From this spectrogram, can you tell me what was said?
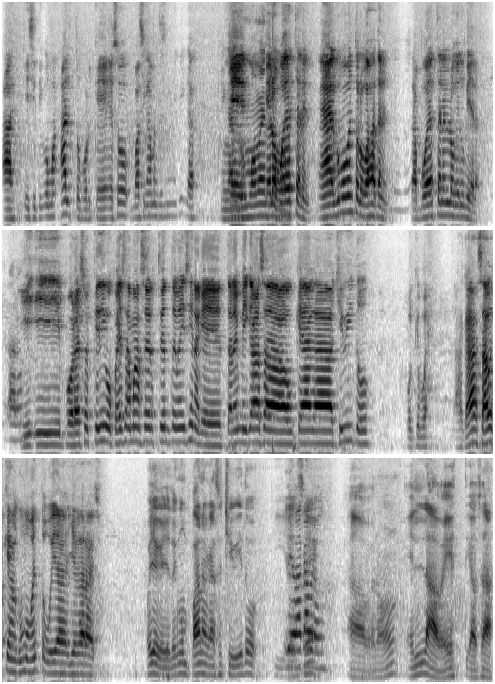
adquisitivo más alto, porque eso básicamente significa En que, algún momento- que lo puedes tener. En algún momento lo vas a tener. O sea, puedes tener lo que tú quieras. Claro. Y, y por eso es que digo, pesa más ser estudiante de medicina que estar en mi casa aunque haga chivito, porque pues acá sabes que en algún momento voy a llegar a eso. Oye, que yo tengo un pana que hace chivito y Le va cabrón. cabrón, es la bestia, o sea,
